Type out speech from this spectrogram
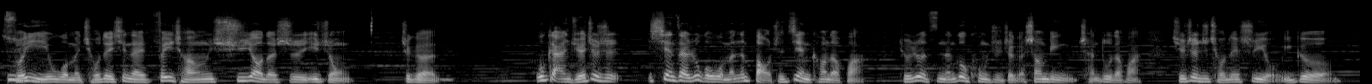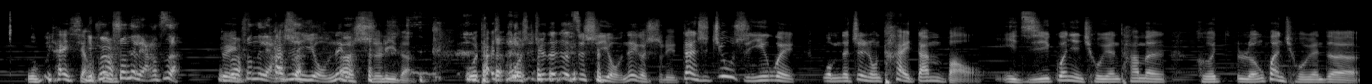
所以我们球队现在非常需要的是一种，这个，我感觉就是现在如果我们能保持健康的话，就热刺能够控制这个伤病程度的话，其实这支球队是有一个，我不太想你不要说那两个字，对，他是有那个实力的，我他我是觉得热刺是有那个实力，但是就是因为我们的阵容太单薄，以及关键球员他们和轮换球员的。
